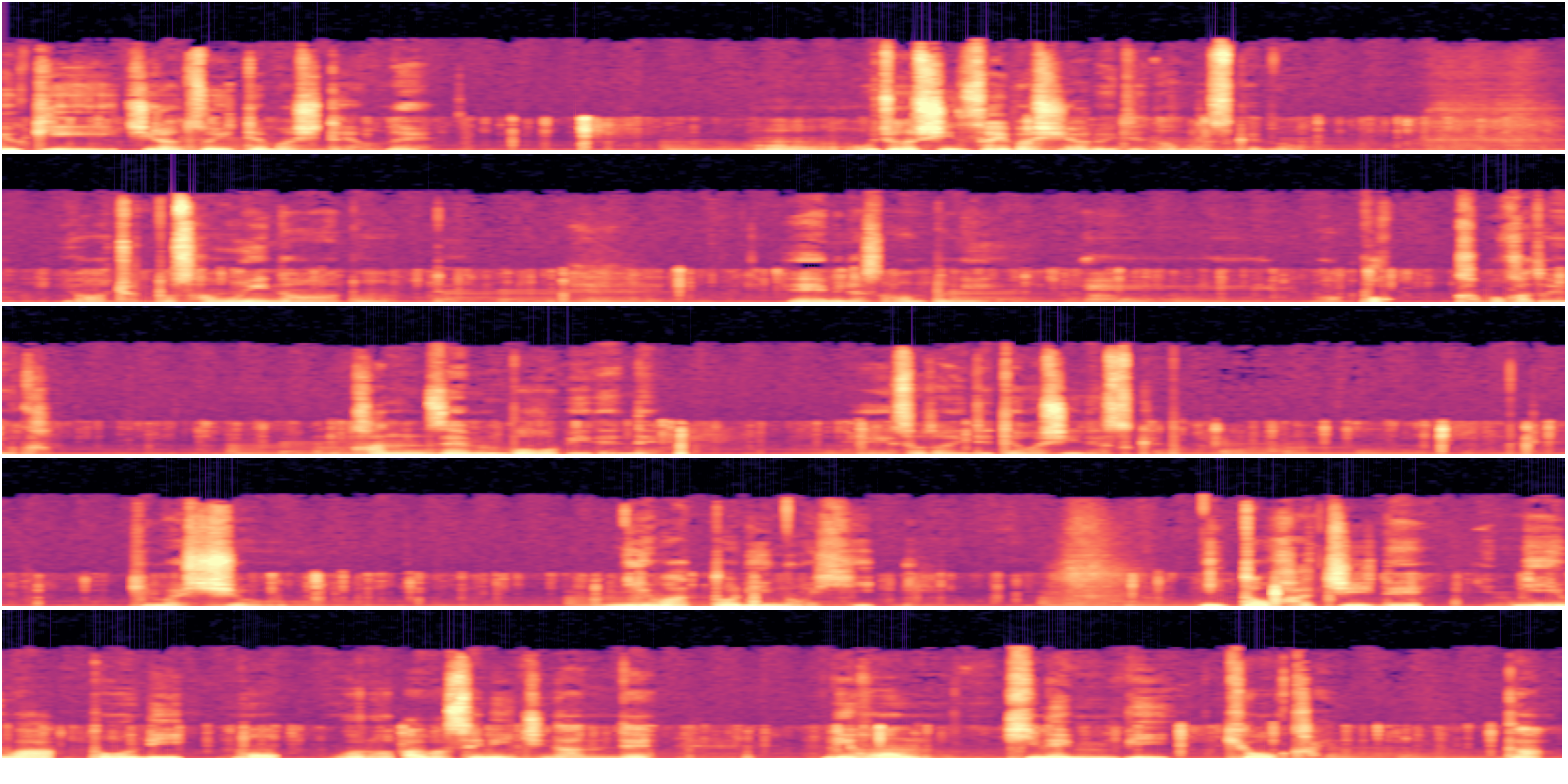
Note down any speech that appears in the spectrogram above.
雪ちらついてましたよね。うん、俺ちょっと心斎橋歩いてたんですけど、いや、ちょっと寒いなぁと思って。えー皆さん本当に、えーもうポッカポカというか、完全防備でね、えー外に出てほしいですけど。行きましょう。鶏の日。2と8で鶏の語呂合わせにちなんで、日本記念日協会が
